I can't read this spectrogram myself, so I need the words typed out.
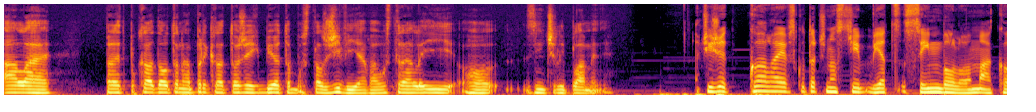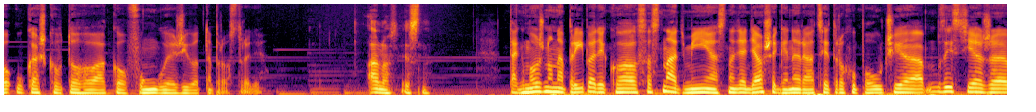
ale predpokladalo to napríklad to, že ich biotop ostal živý a v Austrálii ho zničili plamene. Čiže koala je v skutočnosti viac symbolom ako ukážkou toho, ako funguje životné prostredie. Áno, jasné tak možno na prípade koál sa snaď my a snaď aj ďalšie generácie trochu poučia a zistia, že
